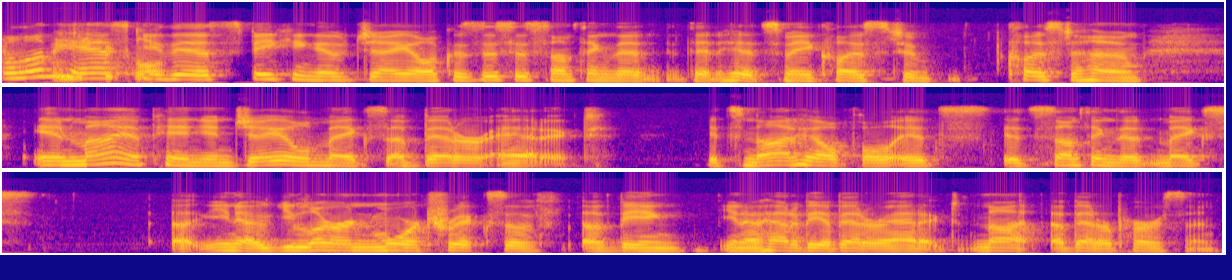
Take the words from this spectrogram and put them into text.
Well, let me ask you this. Speaking of jail, because this is something that that hits me close to close to home. In my opinion, jail makes a better addict. It's not helpful. It's it's something that makes uh, you know you learn more tricks of of being you know how to be a better addict, not a better person.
